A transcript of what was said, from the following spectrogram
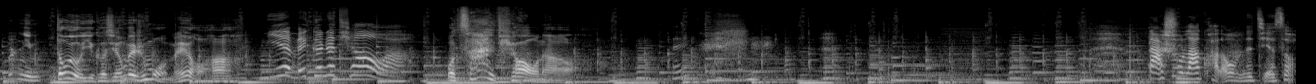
不是你们都有一颗星，为什么我没有啊？你也没跟着跳啊！我在跳呢。哎，大叔拉垮了我们的节奏。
